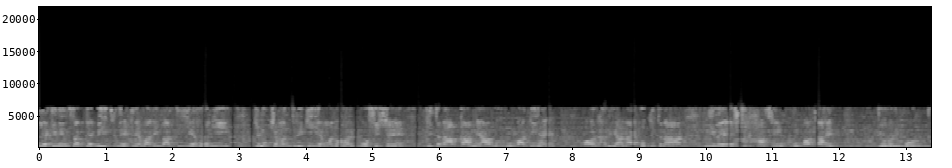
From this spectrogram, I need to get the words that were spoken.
लेकिन इन सब के बीच देखने वाली बात यह होगी कि मुख्यमंत्री की यह मनोहर कोशिशें कितना कामयाब हो पाती है और हरियाणा को कितना निवेश हासिल हो पाता है। Bureau report.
